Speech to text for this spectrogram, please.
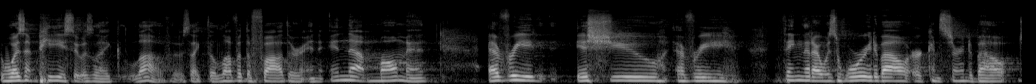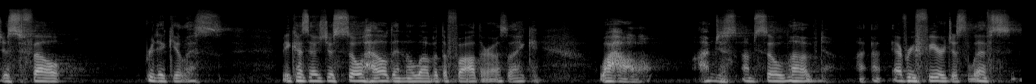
it wasn't peace, it was like love. It was like the love of the Father. And in that moment, every issue, every thing that I was worried about or concerned about just felt ridiculous because I was just so held in the love of the Father. I was like, wow, I'm just, I'm so loved. I, every fear just lifts.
